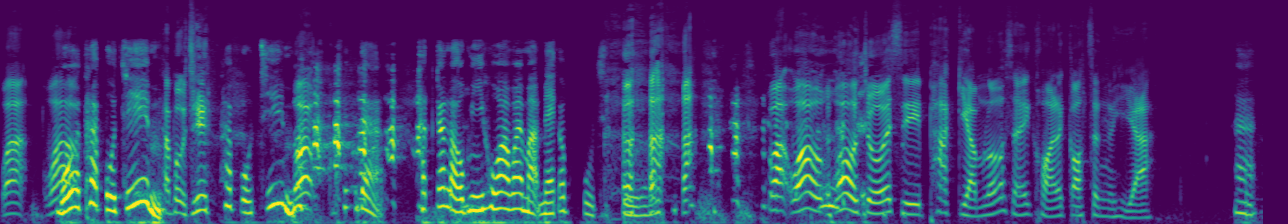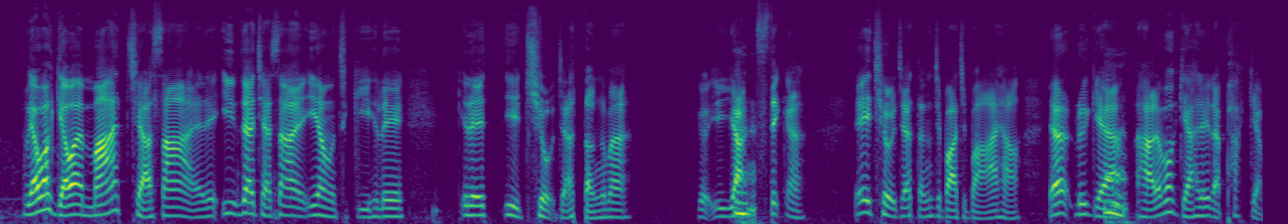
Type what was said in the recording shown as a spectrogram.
我我我睇部尖，睇部尖，睇部尖，真嘅，睇个流米花，我买咩个部尖。我我我做嘅是拍剑咯，想看咧国政嘅戏啊。啊。了我叫我妈吃啥诶？伊在吃啥？伊用一支迄个 迄个伊笑一长嘛，个伊压 stick 啊，伊笑一长一把一把吓，然后你叫吓，我叫佢嚟拍剑，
